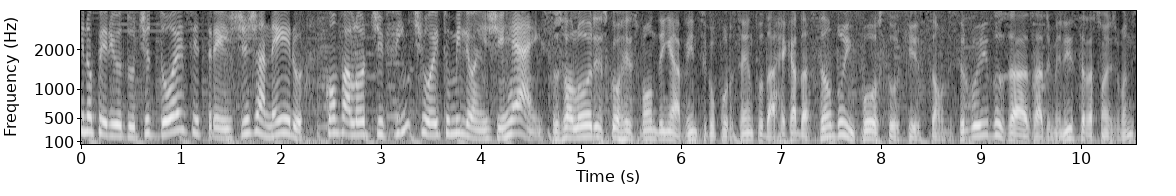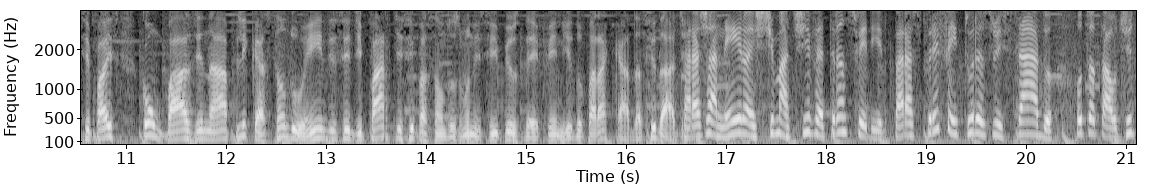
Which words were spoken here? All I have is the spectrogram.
e no período de 2 e 3 de janeiro, com valor de 28 milhões de reais. Os valores correspondem a 25% da arrecadação do imposto, que são distribuídos às administrações municipais com base na aplicação do índice de participação dos municípios definido para cada cidade. Para janeiro, a estimativa é transferir para as prefeituras do estado o total de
